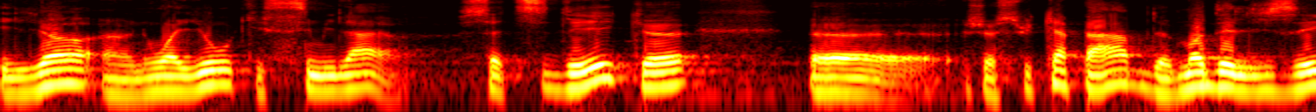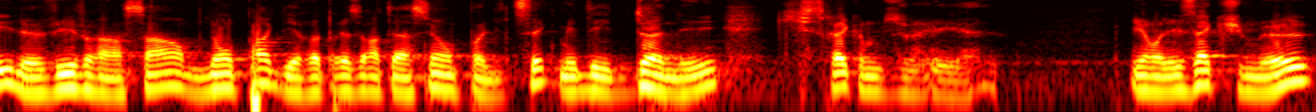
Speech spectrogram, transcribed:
Il y a un noyau qui est similaire. Cette idée que euh, je suis capable de modéliser le vivre ensemble, non pas avec des représentations politiques, mais des données qui seraient comme du réel. Et on les accumule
